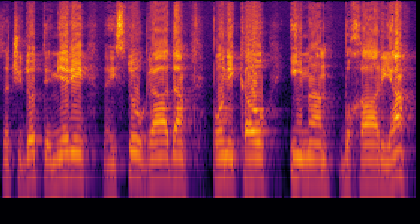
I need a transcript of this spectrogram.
znači do te mjeri da iz tog grada ponikao imam Buharija.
